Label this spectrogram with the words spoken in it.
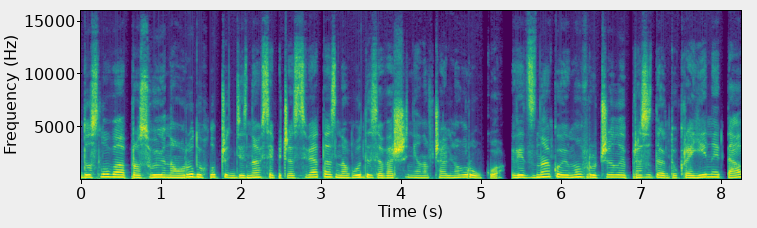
До слова, про свою нагороду хлопчик дізнався під час свята з нагоди завершення навчального року. Відзнаку йому вручили президент України та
